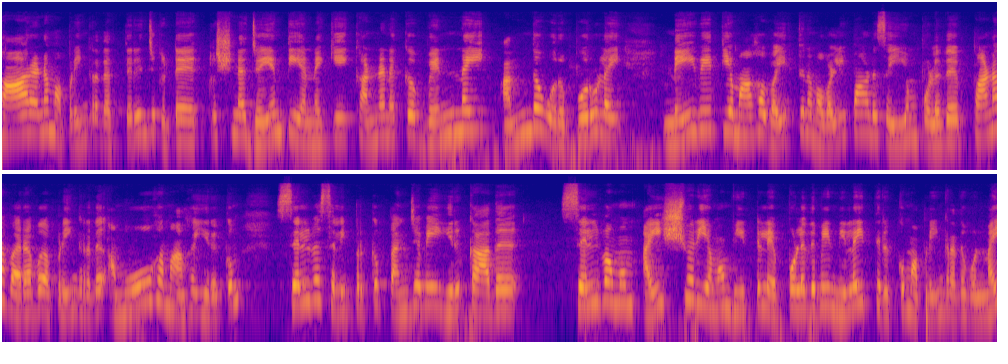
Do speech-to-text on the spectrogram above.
காரணம் அப்படிங்கிறத தெரிஞ்சுக்கிட்டு கிருஷ்ண ஜெயந்தி அன்னைக்கு கண்ணனுக்கு வெண்ணெய் அந்த ஒரு பொருளை நெய்வேத்தியமாக வைத்து நம்ம வழிபாடு செய்யும் பொழுது பண வரவு அப்படிங்கிறது அமோகமாக இருக்கும். செல்வ செழிப்பிற்கு பஞ்சமே இருக்காது. செல்வமும் ஐஸ்வர்யமும் வீட்டில் எப்பொழுதுமே நிலைத்திருக்கும் அப்படிங்கிறது உண்மை.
